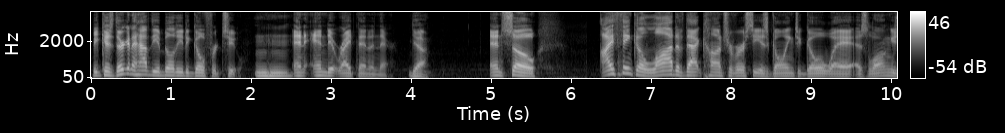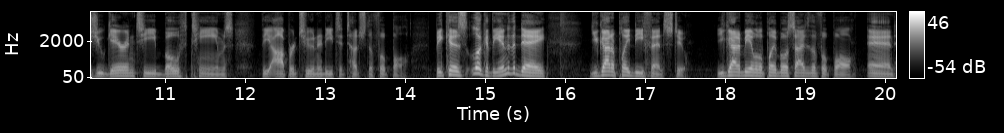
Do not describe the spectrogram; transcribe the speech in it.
because they're going to have the ability to go for 2 Mm-hmm. and end it right then and there. Yeah. And so I think a lot of that controversy is going to go away as long as you guarantee both teams the opportunity to touch the football. Because, look, at the end of the day, you got to play defense too. You got to be able to play both sides of the football. And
